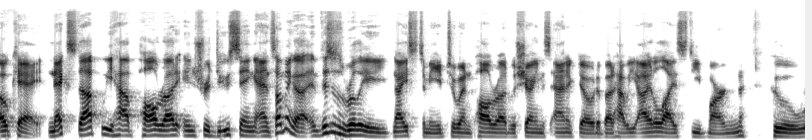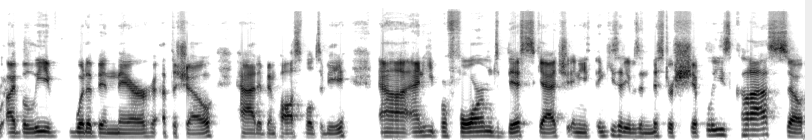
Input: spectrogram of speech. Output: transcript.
Okay, next up we have Paul Rudd introducing, and something uh, this is really nice to me too. When Paul Rudd was sharing this anecdote about how he idolized Steve Martin, who I believe would have been there at the show had it been possible to be, uh, and he performed this sketch, and he think he said he was in Mr. Shipley's class. So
